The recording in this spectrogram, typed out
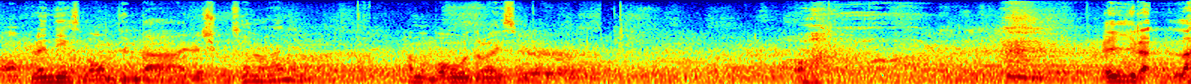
어, 블렌딩해서 먹으면 된다 이런 식으로 설명하네요. 한번 먹어보도록 하겠습니다. 어. 애기 라, 라,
